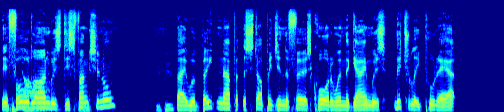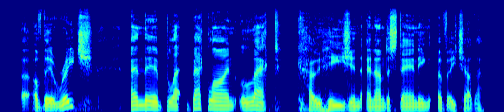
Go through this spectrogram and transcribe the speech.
Their forward line was dysfunctional. They were beaten up at the stoppage in the first quarter when the game was literally put out uh, of their reach, and their black back line lacked cohesion and understanding of each other.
